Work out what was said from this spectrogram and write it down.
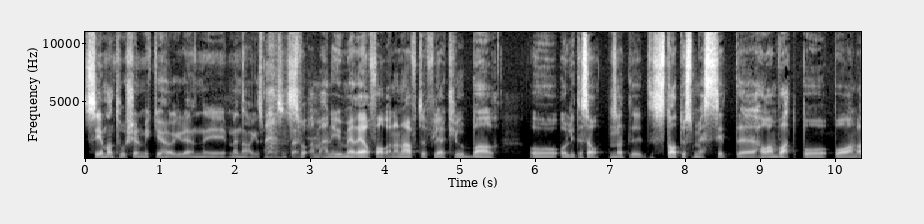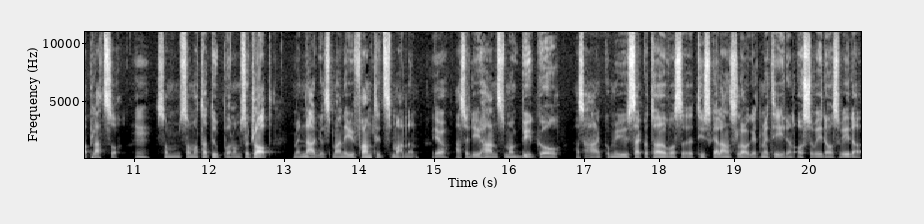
ser man Tuchel mycket högre än i, med Nagelsmann? Och sånt ja, han är ju mer erfaren, han har haft fler klubbar och, och lite så. Så att eh, statusmässigt eh, har han varit på, på andra platser som, som har tagit upp honom såklart. Men Nagelsmann är ju framtidsmannen. Ja. Alltså det är ju han som man bygger, alltså han kommer ju säkert ta över eh, tyska landslaget med tiden och så vidare och så vidare.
